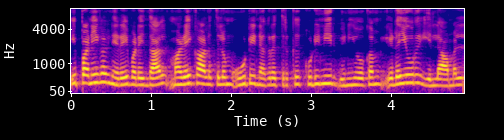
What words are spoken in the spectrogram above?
இப்பணிகள் நிறைவடைந்தால் மழைக்காலத்திலும் ஊட்டி நகரத்திற்கு குடிநீர் விநியோகம் இடையூறு இல்லாமல்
